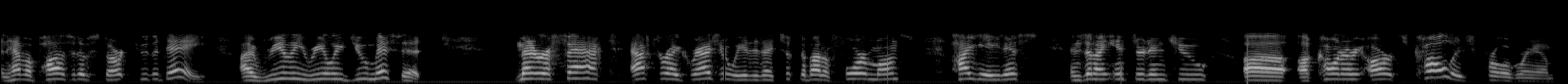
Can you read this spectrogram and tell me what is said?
and have a positive start to the day. I really, really do miss it. Matter of fact, after I graduated, I took about a four month hiatus and then I entered into uh, a culinary arts college program.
